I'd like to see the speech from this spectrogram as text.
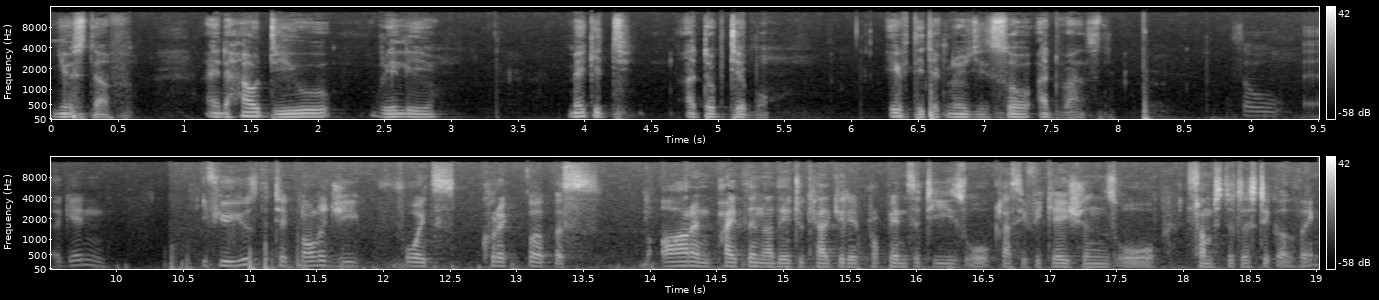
new stuff. And how do you really make it adoptable if the technology is so advanced? So again, if you use the technology for its correct purpose, R and Python are there to calculate propensities or classifications or some statistical thing.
